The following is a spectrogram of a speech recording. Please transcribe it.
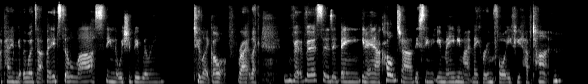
I can't even get the words out, but it's the last thing that we should be willing to let go of, right? Like versus it being, you know, in our culture, this thing that you maybe might make room for if you have time.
